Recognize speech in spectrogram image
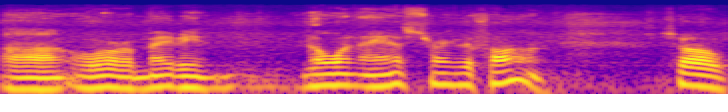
uh, or maybe no one answering the phone. So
